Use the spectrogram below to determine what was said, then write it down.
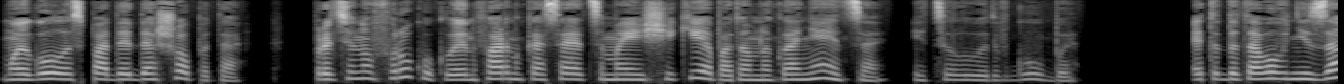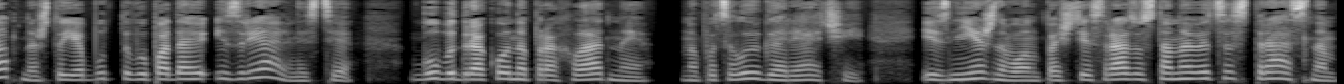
Мой голос падает до шепота. Протянув руку, Клоенфарн касается моей щеки, а потом наклоняется и целует в губы. Это до того внезапно, что я будто выпадаю из реальности. Губы дракона прохладные, но поцелуй горячий. Из нежного он почти сразу становится страстным.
